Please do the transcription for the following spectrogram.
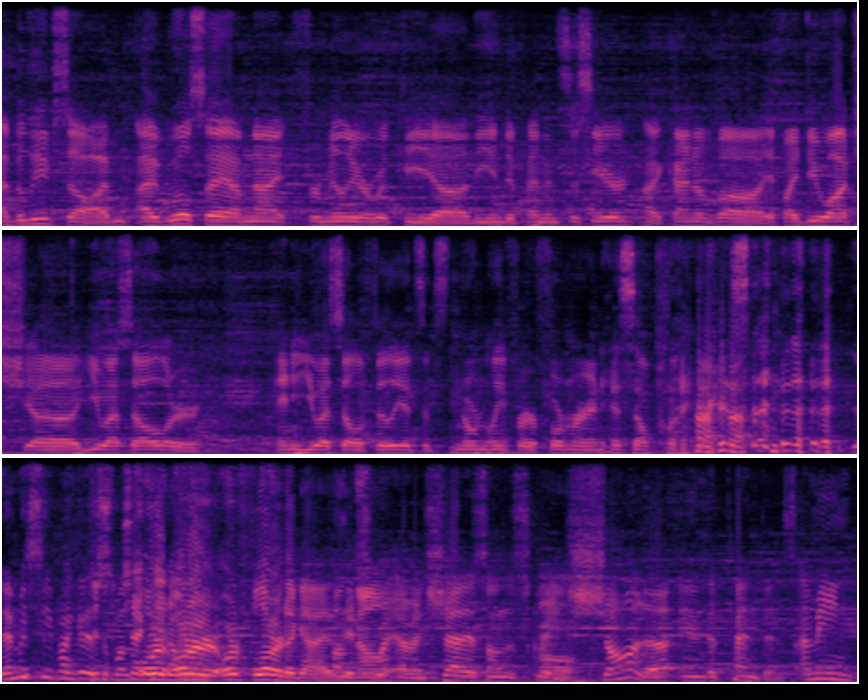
I believe so. I'm, I will say I'm not familiar with the uh, the independents this year. I kind of, uh, if I do watch uh, USL or any USL affiliates, it's normally for former NSL players Let me see if I can get this up check or, or, or Florida guys. You know, Twitter and share this on the screen. Oh. Charlotte Independence. I mean,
